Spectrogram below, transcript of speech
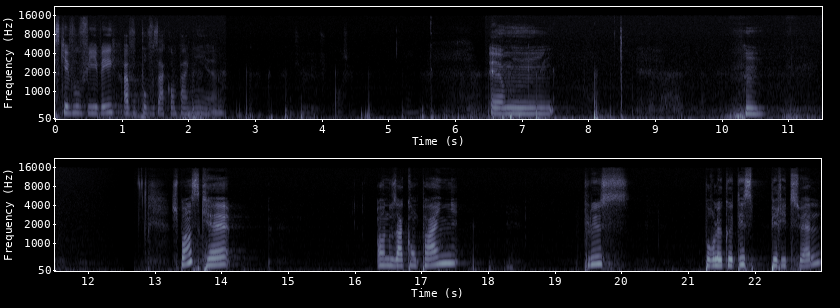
ce que vous vivez, à vous, pour vous accompagner? Euh? Hmm. Je pense que on nous accompagne plus pour le côté spirituel,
